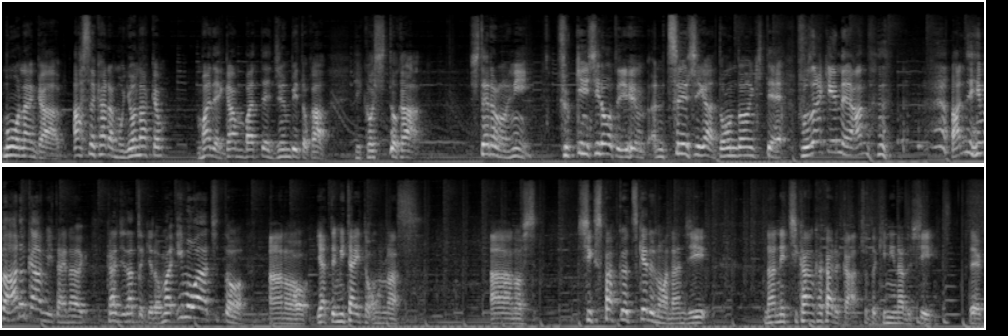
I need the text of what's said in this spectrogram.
もうなんか朝からもう夜中まで頑張って準備とか引っ越しとかしてるのに腹筋しろという通知がどんどん来てふざけんねあん あんな暇あるかみたいな感じだったけど、まあ、今はちょっとあのやってみたいと思います。あのシックスパックつけるのは何時何日間かかるかちょっと気になるし。で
